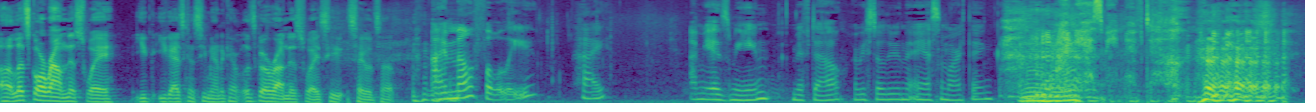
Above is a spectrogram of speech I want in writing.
uh, let's go around this way you, you guys can see me on the camera let's go around this way see say what's up I'm Mel Foley. Hi. I'm Yasmin Mifdal. Are we still doing the ASMR thing? Mm-hmm. I'm Yasmin Mifdal.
